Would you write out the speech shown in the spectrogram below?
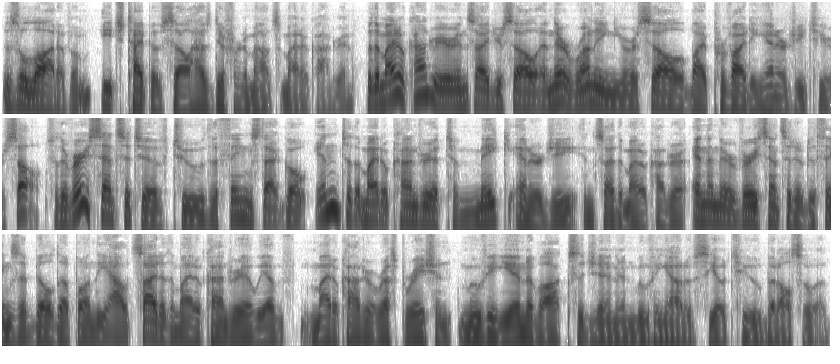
There's a lot of them. Each type of cell has different amounts of mitochondria. But the mitochondria are inside your cell and they're running your cell by providing energy to your cell. So they're very sensitive to the things that go into the mitochondria to make energy inside the mitochondria. And then they're very sensitive to things that build up on the outside of the mitochondria mitochondria, we have mitochondrial respiration, moving in of oxygen and moving out of CO2, but also of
